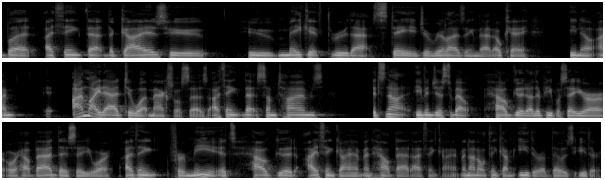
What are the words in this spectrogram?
but I think that the guys who who make it through that stage of realizing that okay, you know, I'm I might add to what Maxwell says. I think that sometimes it's not even just about how good other people say you are or how bad they say you are. I think for me, it's how good I think I am and how bad I think I am. And I don't think I'm either of those either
